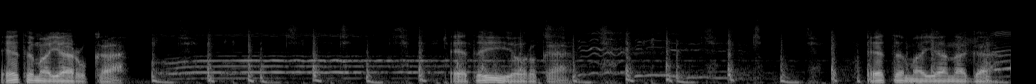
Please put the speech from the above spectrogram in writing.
Это моя рука. Это ее рука. Это моя нога.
